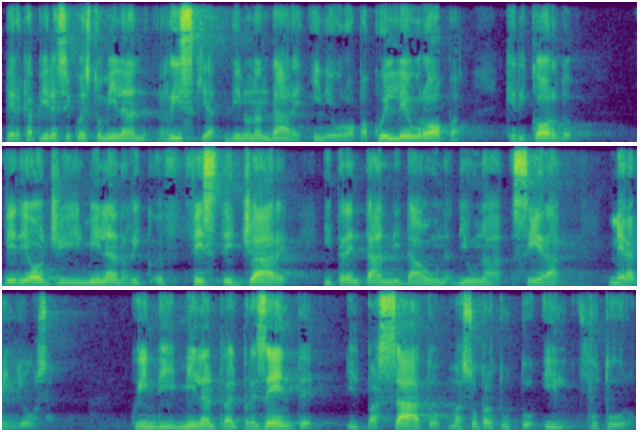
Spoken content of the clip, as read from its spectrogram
per capire se questo Milan rischia di non andare in Europa. Quell'Europa che ricordo vede oggi il Milan festeggiare i 30 anni un, di una sera meravigliosa. Quindi Milan tra il presente, il passato, ma soprattutto il futuro.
